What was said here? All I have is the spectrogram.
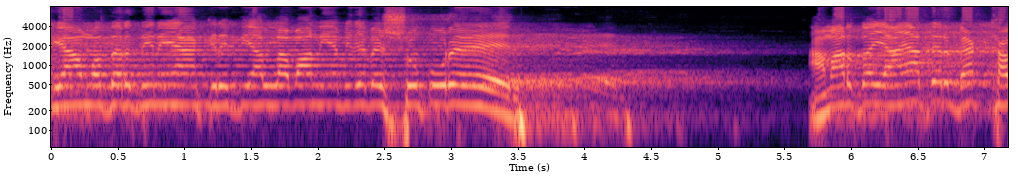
কিয়ামতের দিনে আকৃতি আল্লাহ বানিয়ে দেবে শুকুরের। আমার তো এই আয়াতের ব্যাখ্যা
